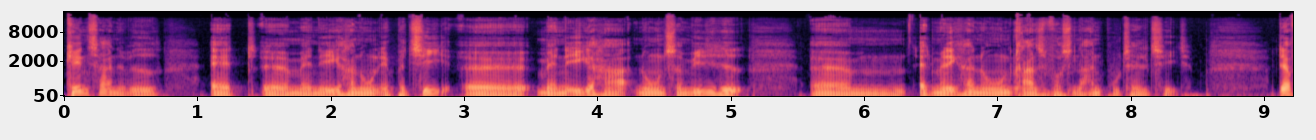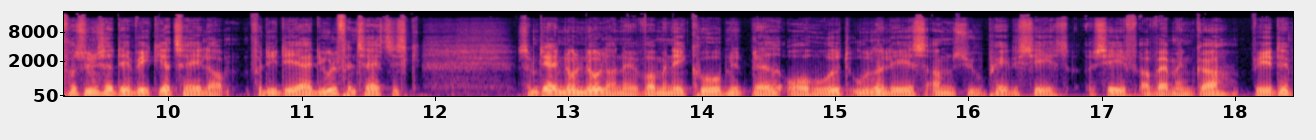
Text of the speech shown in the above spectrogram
kendetegnet ved, at øh, man ikke har nogen empati, øh, man ikke har nogen samvittighed, øh, at man ikke har nogen grænse for sin egen brutalitet. Derfor synes jeg, det er vigtigt at tale om, fordi det er alligevel fantastisk, som der i 00'erne, hvor man ikke kunne åbne et blad overhovedet, uden at læse om en psykopatisk chef, chef og hvad man gør ved det.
